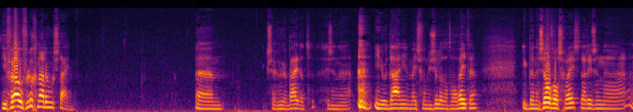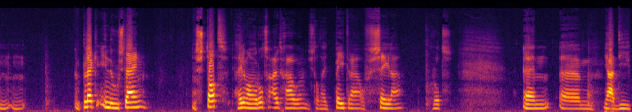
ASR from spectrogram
die vrouw vlucht naar de woestijn. Um, ik zeg u erbij, dat is een, uh, in Jordanië, de meeste van u zullen dat wel weten. Ik ben er zelf wel eens geweest. Daar is een, uh, een, een, plek in de woestijn, een stad, helemaal in rotsen uitgehouden. Die stad heet Petra of Sela, rots. En um, ja, die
